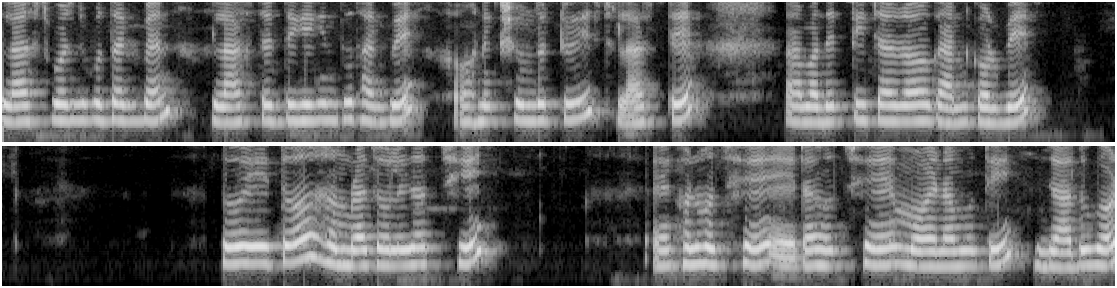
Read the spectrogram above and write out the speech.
লাস্ট পর্যন্ত দেখবেন। লাস্টের দিকে কিন্তু থাকবে। অনেক সুন্দর টুইস্ট লাস্টে আমাদের টিচাররাও গান করবে। তো এই তো আমরা চলে যাচ্ছি। এখন হচ্ছে, এটা হচ্ছে ময়নামতি জাদুঘর।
